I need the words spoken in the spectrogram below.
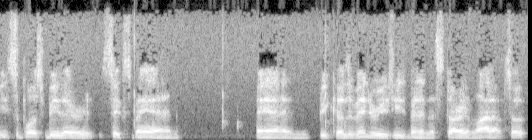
he's supposed to be their sixth man, and because of injuries, he's been in the starting lineup. So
